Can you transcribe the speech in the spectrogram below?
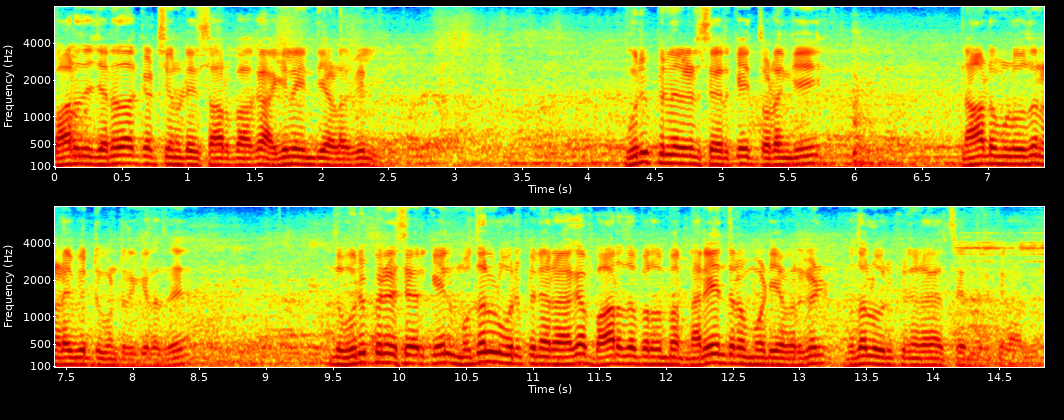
பாரதிய ஜனதா கட்சியினுடைய சார்பாக அகில இந்திய அளவில் உறுப்பினர்கள் சேர்க்கை தொடங்கி நாடு முழுவதும் நடைபெற்று கொண்டிருக்கிறது. இந்த உறுப்பினர் சேர்க்கையில் முதல் உறுப்பினராக பாரத பிரதமர் நரேந்திர மோடி அவர்கள் முதல் உறுப்பினராக சேர்ந்திருக்கிறார்கள்.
